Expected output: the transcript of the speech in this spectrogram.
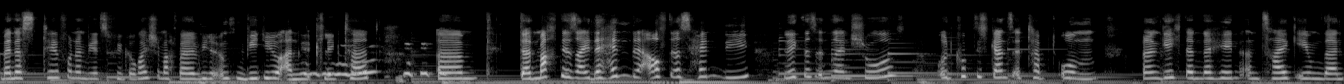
wenn das Telefon dann wieder zu viel Geräusche macht, weil er wieder irgendein Video angeklickt hat, ähm, dann macht er seine Hände auf das Handy, legt das in seinen Schoß und guckt sich ganz ertappt um. Und dann gehe ich dann dahin und zeige ihm dann,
